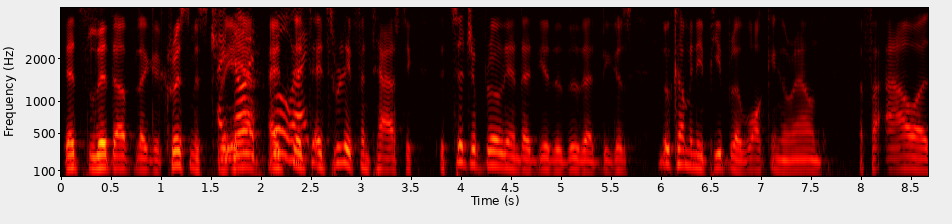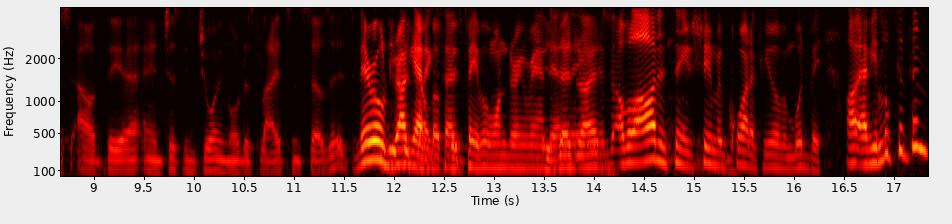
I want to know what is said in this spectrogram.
That's lit up like a Christmas tree. I know, it's cool, it's, right? it's, it's really fantastic. It's such a brilliant idea to do that because look how many people are walking around for hours out there and just enjoying all these lights and so. it's- They're all you need to drug addicts, up those with- people wandering around Is out that there. right? Oh, Well, I didn't think, assume quite a few of them would be. Oh, have you looked at them?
